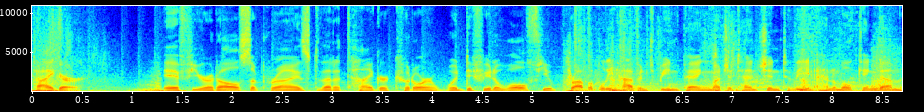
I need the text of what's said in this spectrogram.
Tiger. If you're at all surprised that a tiger could or would defeat a wolf, you probably haven't been paying much attention to the animal kingdom.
